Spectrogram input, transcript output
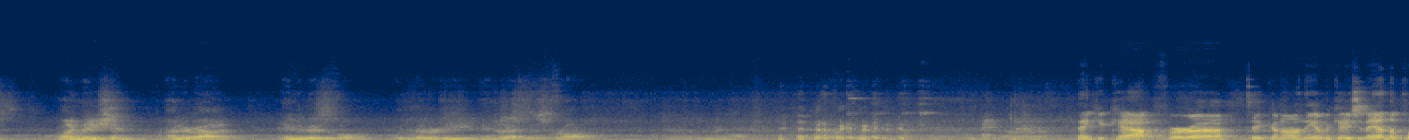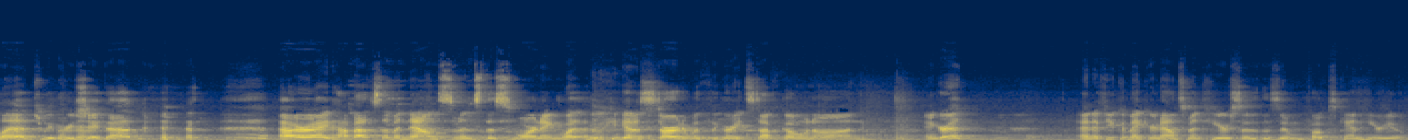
one nation, under God, indivisible, with liberty and justice for all. Thank you, Cap, for uh, taking on the invocation and the pledge. We appreciate that. All right, how about some announcements this morning? What, who can get us started with the great stuff going on? Ingrid? And if you could make your announcement here so the Zoom folks can hear you.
